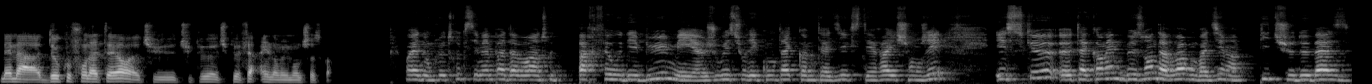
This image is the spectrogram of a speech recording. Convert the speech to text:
même à deux cofondateurs, tu, tu, peux, tu peux faire énormément de choses. Quoi. Ouais, donc le truc, c'est même pas d'avoir un truc parfait au début, mais euh, jouer sur les contacts, comme tu as dit, etc., échanger. Est-ce que euh, tu as quand même besoin d'avoir, on va dire, un pitch de base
